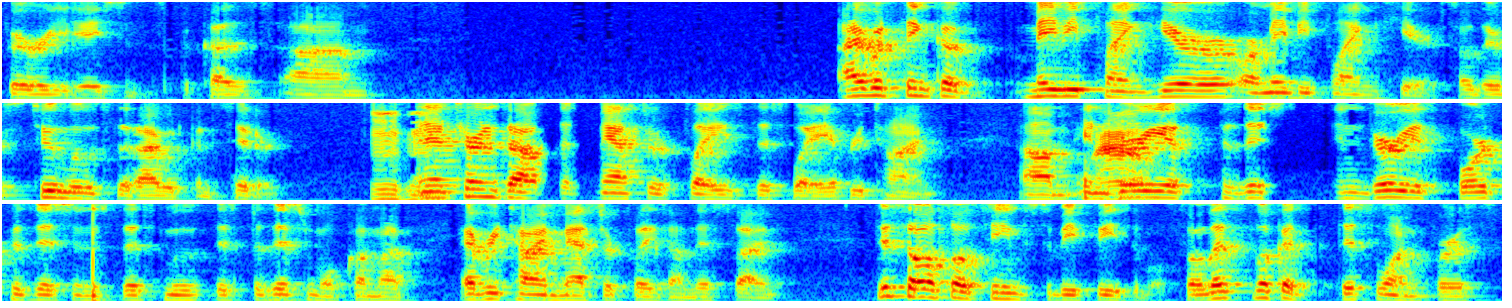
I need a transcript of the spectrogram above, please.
variations because um, I would think of maybe playing here or maybe playing here. So there's two moves that I would consider. Mm-hmm. And it turns out that master plays this way every time. Um, in wow. various positions, in various board positions, this move, this position will come up every time master plays on this side. This also seems to be feasible. So let's look at this one first.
